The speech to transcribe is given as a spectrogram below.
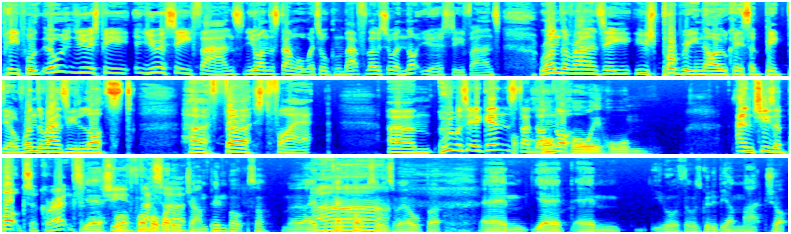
people, all USP, UFC fans, you understand what we're talking about. For those who are not UFC fans, Ronda Rousey, you should probably know because it's a big deal. Ronda Rousey lost her first fight. Um, who was it against? I- Ho- I'm not, Holly Holm. and she's a boxer, correct? Yeah, She- for, former world her- champion boxer. Uh, Ah. kickboxer as well. But um, yeah, um, you know, if there was going to be a matchup,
